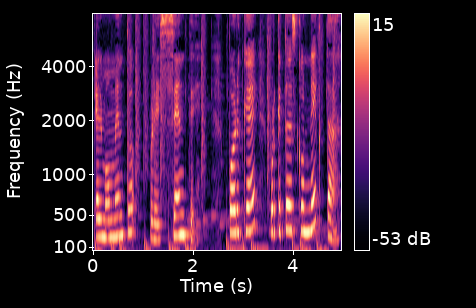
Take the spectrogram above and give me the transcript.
el momento presente. ¿Por qué? Porque te desconecta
